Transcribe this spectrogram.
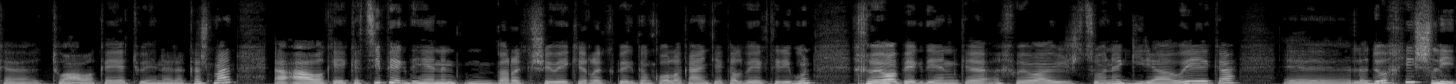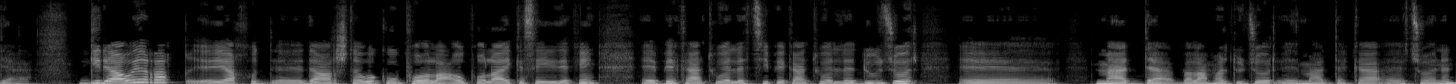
کە تواوەکەیە توێنەرەکەشمان ئاوەکەی کەچی پێک دەهێنن بەڕێک شێوەیەکی ڕێک پێک دەن کۆڵەکان تێکەڵ بەیەکتری بوون خوێوا پێک دێن کە خوێواویش چۆنە گیراوەیەکە لە دۆخی شلیدا گیراوەی ڕق یاخود داڕشتە وەکو پۆڵا ئەو پۆڵای کە سەیری دەکەین پێکاتووە لە چی پێکاتووە لە دوو جۆر مادە بەڵام هەردوو جۆر مادەکە چۆنن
